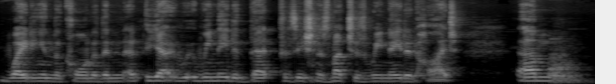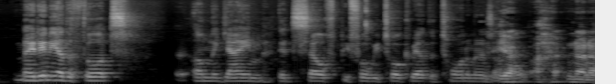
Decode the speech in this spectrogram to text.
waiting in the corner. Then, uh, yeah, we needed that position as much as we needed height. Um, made any other thoughts on the game itself before we talk about the tournament as a yeah, whole? no, no,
